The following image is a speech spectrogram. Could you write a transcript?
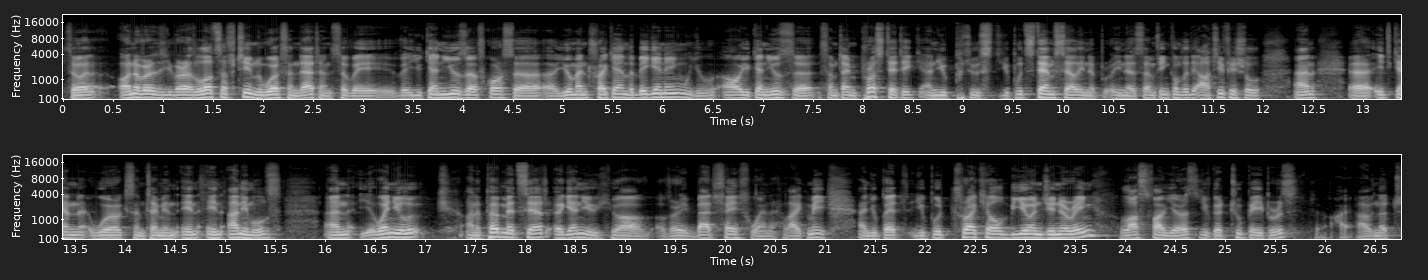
So uh, on other, there are lots of teams works on that, and so they, they, you can use, of course, a, a, human trachea in the beginning, you, or you can use uh, sometimes prosthetic, and you put, you put stem cell in, a, in a something completely artificial, and it can work sometimes in, in, in animals. And when you look on a PubMed search, again, you, you are a very bad faith when, like me, and you, bet, you put tracheal bioengineering, last five years, you've got two papers. I have not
